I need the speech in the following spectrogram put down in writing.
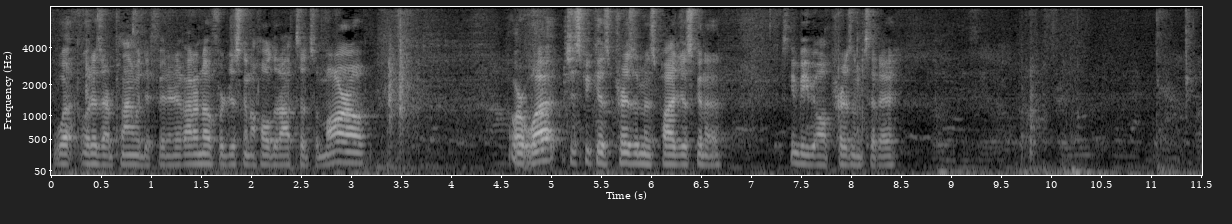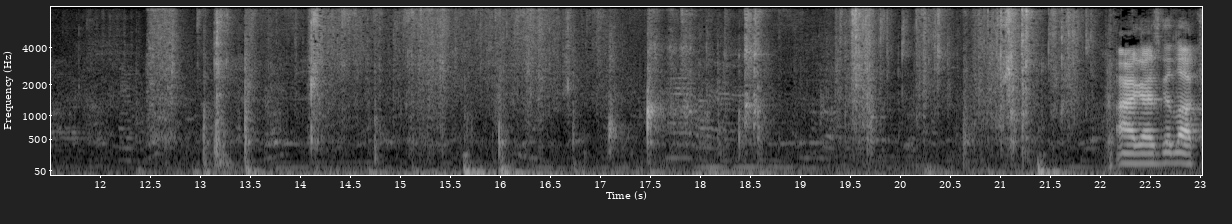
what what is our plan with definitive. I don't know if we're just gonna hold it off till tomorrow or what. Just because Prizm is probably just gonna it's gonna be all Prizm today. All right, guys. Good luck.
